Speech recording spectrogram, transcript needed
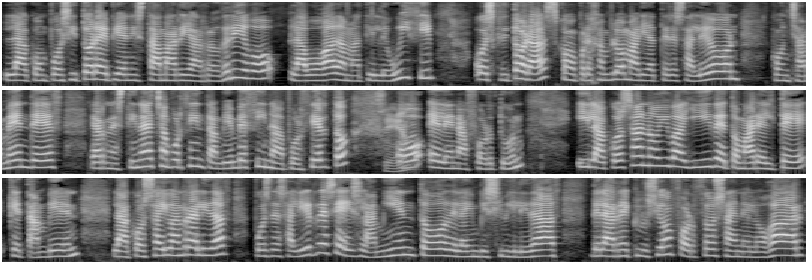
la compositora y pianista María Rodrigo, la abogada Matilde Huici o escritoras como por ejemplo María Teresa León, Concha Méndez, Ernestina Champurcín también vecina, por cierto, o Elena Fortún. Y la cosa no iba allí de tomar el té, que también la cosa iba en realidad pues de salir de ese aislamiento, de la invisibilidad, de la reclusión forzosa en el hogar.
